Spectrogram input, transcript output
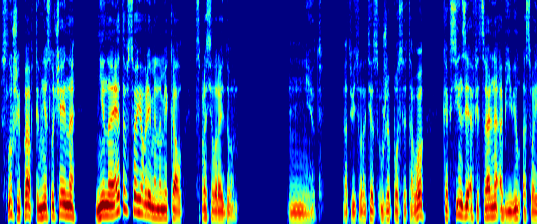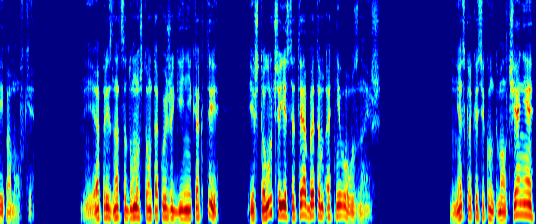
«Слушай, пап, ты мне случайно не на это в свое время намекал?» — спросил Райдон. «Нет», — ответил отец уже после того, как Синзи официально объявил о своей помолвке. «Я, признаться, думал, что он такой же гений, как ты, и что лучше, если ты об этом от него узнаешь». Несколько секунд молчания,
